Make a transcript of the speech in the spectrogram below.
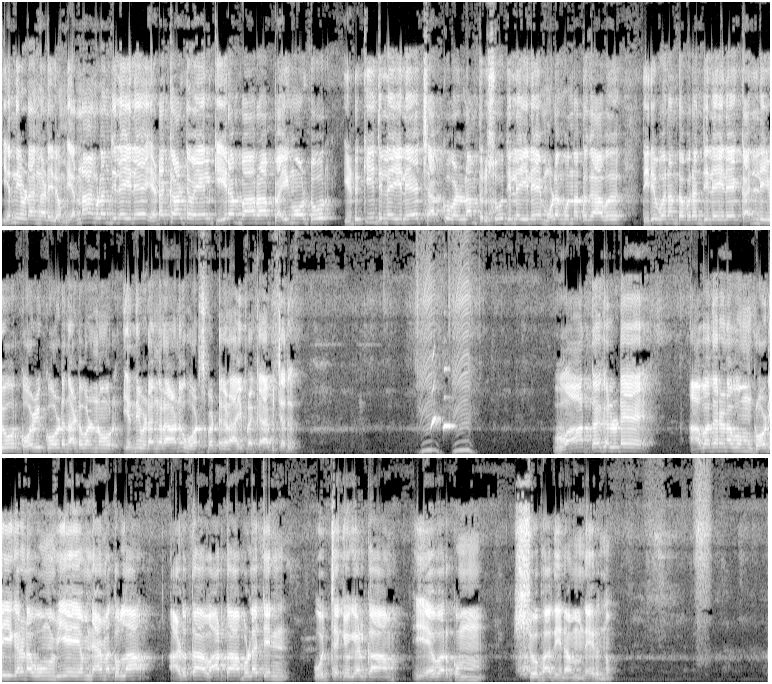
എന്നിവിടങ്ങളിലും എറണാകുളം ജില്ലയിലെ എടക്കാട്ട് വയൽ കീരമ്പാറ പൈങ്ങോട്ടൂർ ഇടുക്കി ജില്ലയിലെ ചക്കുവള്ളം തൃശൂർ ജില്ലയിലെ മൂളംകുന്നത്തുകാവ് തിരുവനന്തപുരം ജില്ലയിലെ കല്ലിയൂർ കോഴിക്കോട് നടുവണ്ണൂർ എന്നിവിടങ്ങളാണ് ഹോട്ട്സ്പോട്ടുകളായി പ്രഖ്യാപിച്ചത്. വാർത്തകളുടെ അവതരണവും ക്രോഡീകരണവും വി എ എം ഞാമത്തുള്ള അടുത്ത വാർത്താ ബുള്ളറ്റിൻ ഉച്ചയ്ക്കു കേൾക്കാം. ഏവർക്കും ശുഭദിനം നേരുന്നു.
